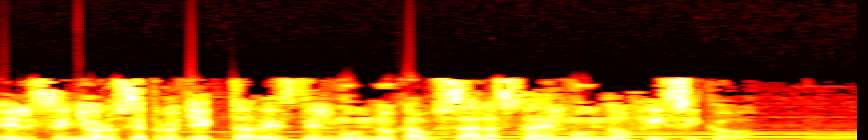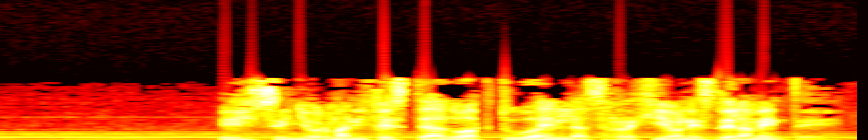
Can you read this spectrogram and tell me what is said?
El Señor se proyecta desde el mundo causal hasta el mundo físico. El Señor manifestado actúa en las regiones de la mente.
